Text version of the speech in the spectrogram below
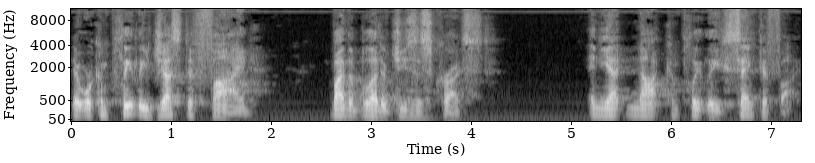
that we're completely justified by the blood of Jesus Christ and yet not completely sanctified.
